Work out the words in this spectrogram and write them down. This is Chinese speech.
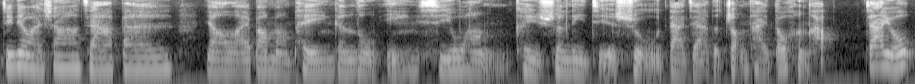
今天晚上要加班要来帮忙配音跟录音希望可以顺利结束大家的状态都很好加油！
